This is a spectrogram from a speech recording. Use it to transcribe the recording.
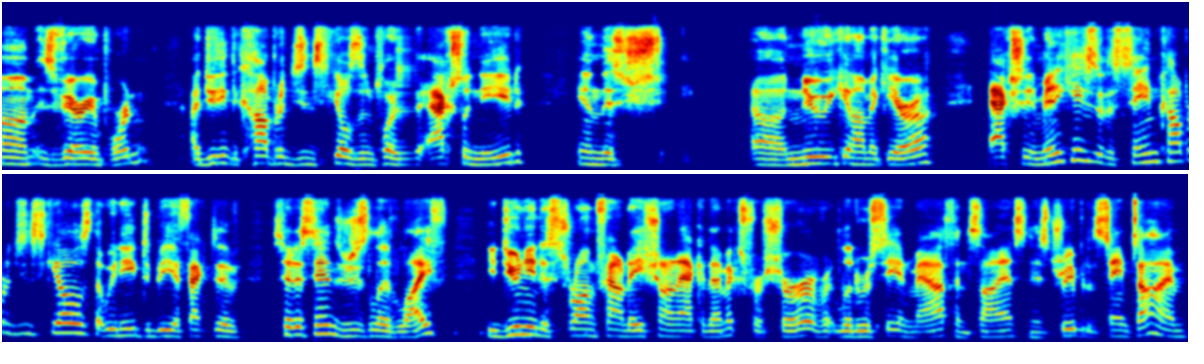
um, is very important. I do think the competencies and skills that employers actually need in this uh, new economic era. Actually in many cases are the same competency skills that we need to be effective citizens who just live life. You do need a strong foundation on academics for sure of literacy and math and science and history but at the same time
